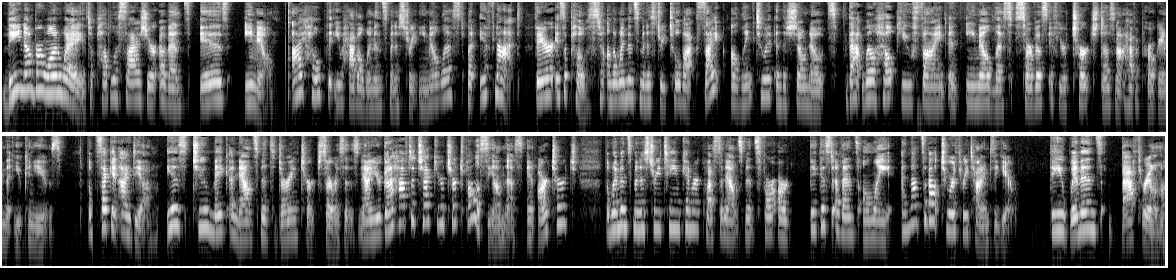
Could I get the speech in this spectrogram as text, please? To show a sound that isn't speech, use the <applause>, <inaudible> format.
The number one way to publicize your events is email. I hope that you have a women's ministry email list, but if not, there is a post on the Women's Ministry Toolbox site. I'll link to it in the show notes. That will help you find an email list service if your church does not have a program that you can use. The second idea is to make announcements during church services. Now, you're going to have to check your church policy on this. In our church, the women's ministry team can request announcements for our biggest events only, and that's about two or three times a year. The women's bathroom.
